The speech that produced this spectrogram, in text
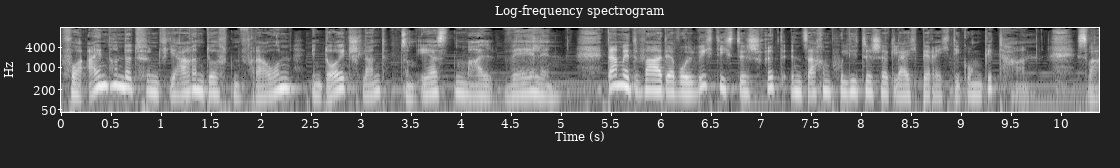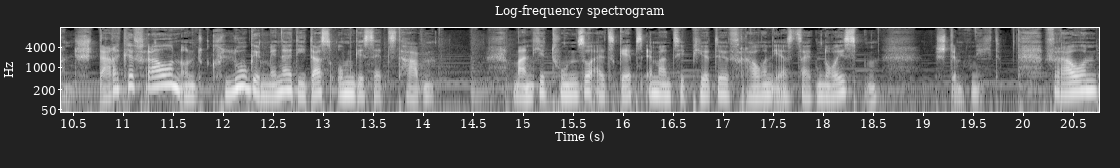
vor 105 Jahren, durften Frauen in Deutschland zum ersten Mal wählen. Damit war der wohl wichtigste Schritt in Sachen politischer Gleichberechtigung getan. Es waren starke Frauen und kluge Männer, die das umgesetzt haben. Manche tun so, als gäbe es emanzipierte Frauen erst seit neuestem. Stimmt nicht. Frauen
